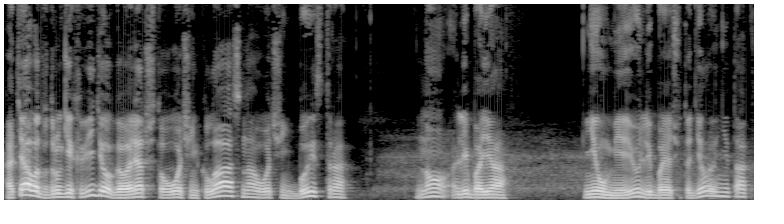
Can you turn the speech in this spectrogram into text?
Хотя вот в других видео говорят, что очень классно, очень быстро. Но либо я не умею, либо я что-то делаю не так.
